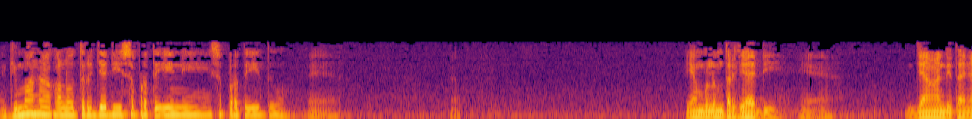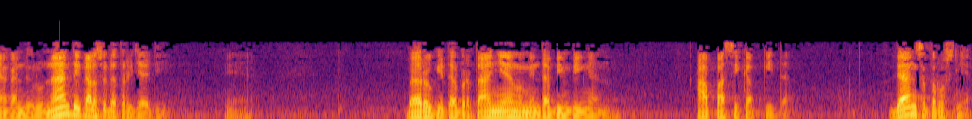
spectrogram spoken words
Gimana kalau terjadi seperti ini, seperti itu? Ya. yang belum terjadi ya. Jangan ditanyakan dulu Nanti kalau sudah terjadi ya. Baru kita bertanya Meminta bimbingan Apa sikap kita Dan seterusnya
